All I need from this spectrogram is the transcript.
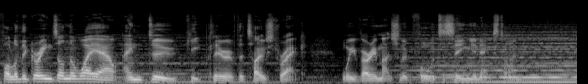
follow the greens on the way out and do keep clear of the toast rack. We very much look forward to seeing you next time.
